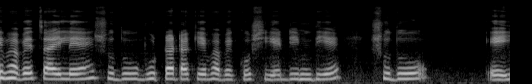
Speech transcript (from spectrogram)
এভাবে চাইলে শুধু ভুট্টাটাকে এভাবে কষিয়ে ডিম দিয়ে শুধু এই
